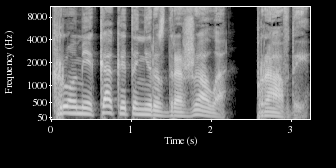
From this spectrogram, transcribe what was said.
кроме, как это не раздражало, правды.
